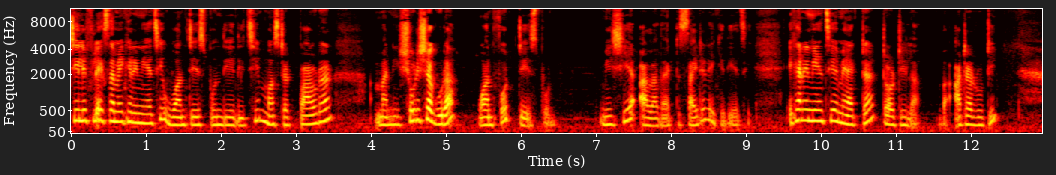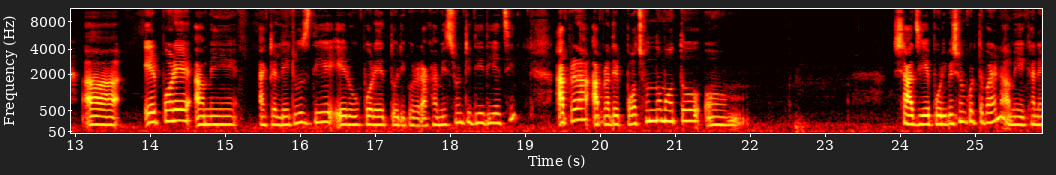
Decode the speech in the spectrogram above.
চিলি ফ্লেক্স আমি এখানে নিয়েছি ওয়ান টি স্পুন দিয়ে দিচ্ছি মাস্টার্ড পাউডার মানে সরিষা গুঁড়া ওয়ান ফোর টি স্পুন মিশিয়ে আলাদা একটা সাইডে রেখে দিয়েছি। এখানে নিয়েছি আমি একটা টর্টিলা বা আটার রুটি। এরপরে আমি একটা লেটুস দিয়ে এর উপরে তৈরি করে রাখা মিশ্রণটি দিয়ে দিয়েছি। আপনারা আপনাদের পছন্দ মতো সাজিয়ে পরিবেশন করতে পারেন। আমি এখানে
